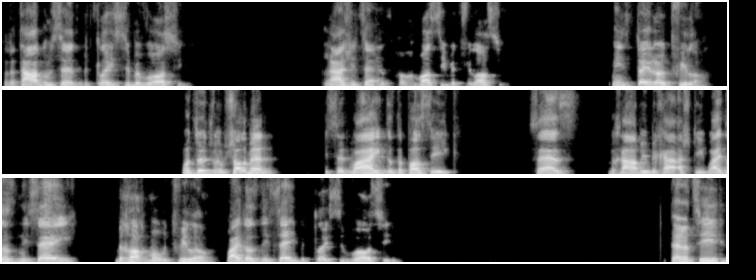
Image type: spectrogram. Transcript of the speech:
So the Targum said, Bitzloisi bevuosi. Rashi says, Chochmosi v'tfilosi. Means Teiro tfilo. What's it for Shalom? He said, why does the Posik says, Bechabi bekashti? Why doesn't he say, Bechochmo v'tfilo? Why doesn't he say, Bitzloisi bevuosi? Teretz says,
